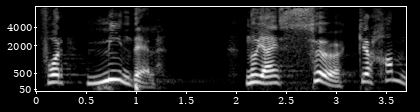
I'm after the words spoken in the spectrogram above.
for min del. Når jeg søker han,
